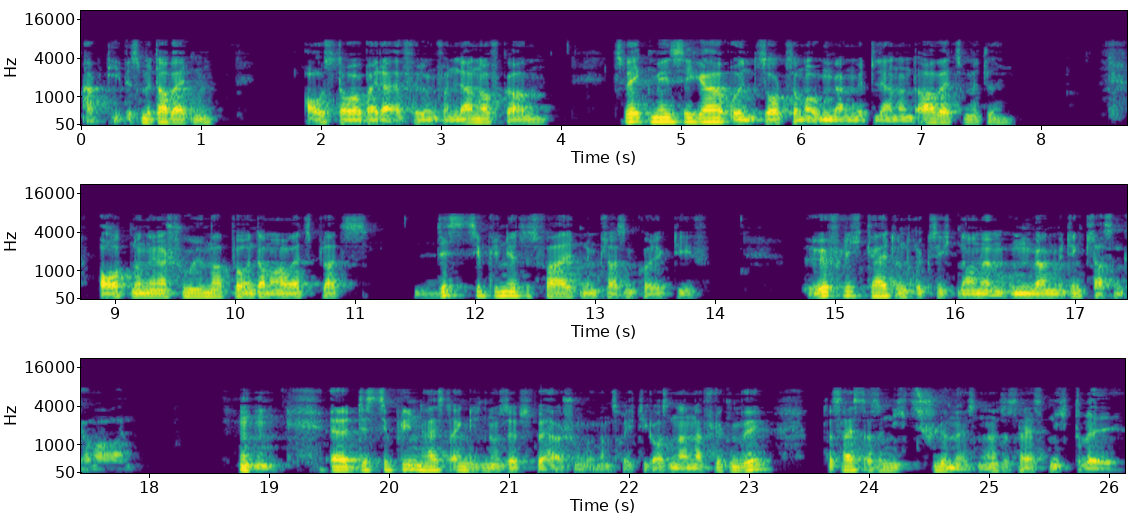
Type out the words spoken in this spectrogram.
aktives Mitarbeiten, Ausdauer bei der Erfüllung von Lernaufgaben, zweckmäßiger und sorgsamer Umgang mit Lern- und Arbeitsmitteln, Ordnung in der Schulmappe und am Arbeitsplatz, diszipliniertes Verhalten im Klassenkollektiv, Höflichkeit und Rücksichtnahme im Umgang mit den Klassenkameraden. äh, Disziplin heißt eigentlich nur Selbstbeherrschung, wenn man es richtig auseinanderpflücken will. Das heißt also nichts Schlimmes, ne? das heißt nicht Drill.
